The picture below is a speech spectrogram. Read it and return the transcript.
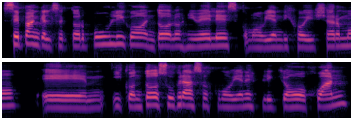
Sepan que el sector público en todos los niveles, como bien dijo Guillermo, em, y con todos sus brazos, como bien explicó Juan,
